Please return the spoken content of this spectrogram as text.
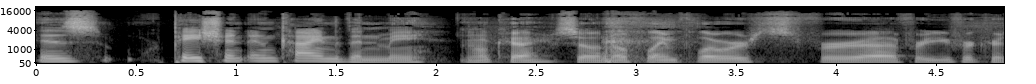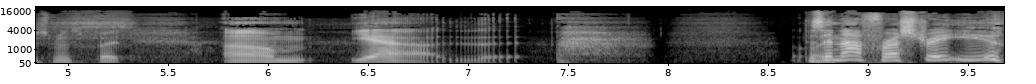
is more patient and kind than me. Okay, so no flame flamethrowers for uh, for you for Christmas, but um, yeah, th- Does it not frustrate you?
